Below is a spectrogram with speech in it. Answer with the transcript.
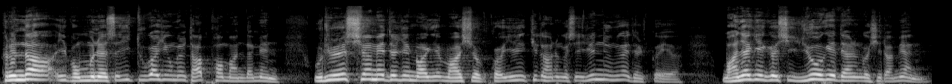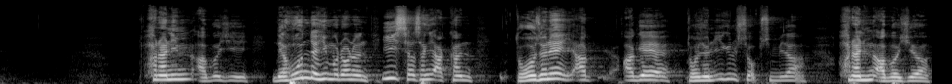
그런다 이 본문에서 이 두 가지 의미를 다 포함한다면 우리를 시험에 들지 마시옵고 이 기도하는 것은 이런 의미가 될 거예요. 만약에 이것이 유혹에 대한 것이라면 하나님 아버지 내 혼자 힘으로는 이 세상의 악한 도전의 악, 악의 도전을 이길 수 없습니다. 하나님 아버지여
